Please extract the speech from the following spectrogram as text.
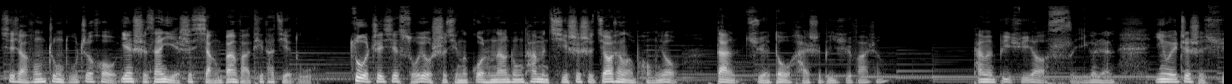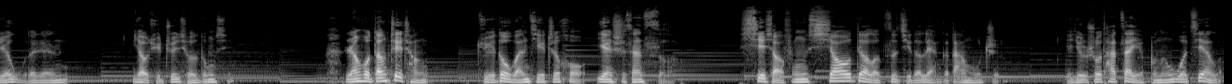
谢晓峰中毒之后，燕十三也是想办法替他解毒。做这些所有事情的过程当中，他们其实是交上了朋友，但决斗还是必须发生。他们必须要死一个人，因为这是学武的人要去追求的东西。然后当这场决斗完结之后，燕十三死了，谢晓峰削掉了自己的两个大拇指，也就是说他再也不能握剑了。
